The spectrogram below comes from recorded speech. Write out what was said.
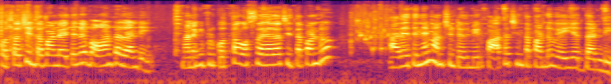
కొత్త చింతపండు అయితేనే బాగుంటుందండి. మనకి ఇప్పుడు కొత్తగా వస్తుంది కదా చింతపండు. అదైతేనే మంచి ఉంటుంది మీరు పాత చింతపండు వేయొద్దండి.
